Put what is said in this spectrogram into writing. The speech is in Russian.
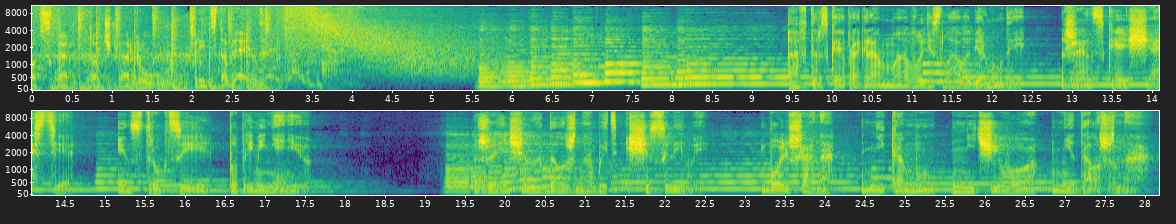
Отстар.ру представляет Авторская программа Владислава Бермуды «Женское счастье. Инструкции по применению». Женщина должна быть счастливой. Больше она никому ничего не должна.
